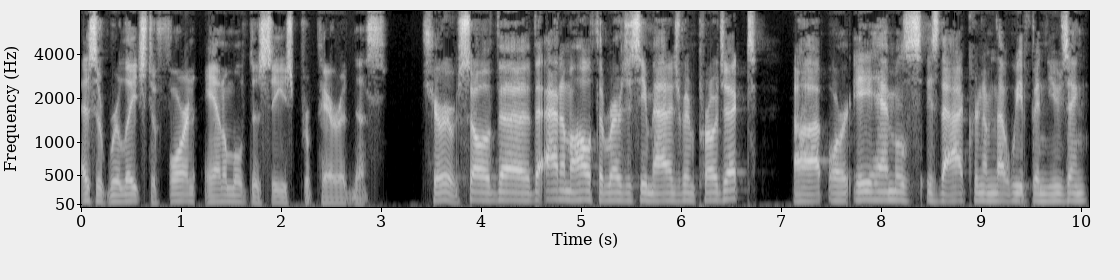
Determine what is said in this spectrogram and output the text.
as it relates to foreign animal disease preparedness. Sure. So the the Animal Health Emergency Management Project, uh, or AHEM, is, is the acronym that we've been using.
